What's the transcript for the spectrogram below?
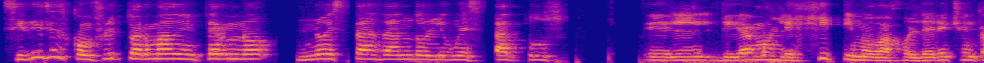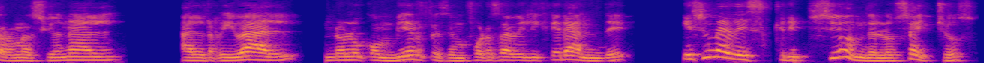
si dices conflicto armado interno, no estás dándole un estatus el, digamos, legítimo bajo el derecho internacional al rival, no lo conviertes en fuerza beligerante, es una descripción de los hechos,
